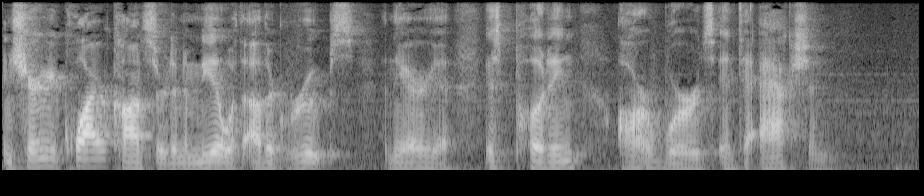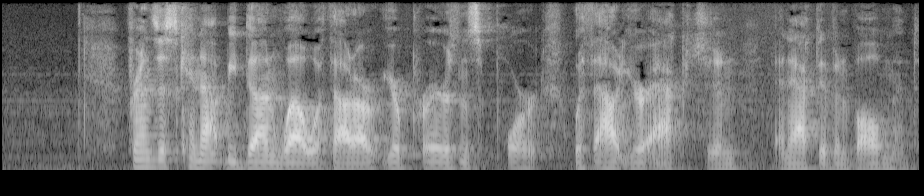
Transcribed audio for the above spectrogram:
and sharing a choir concert and a meal with other groups in the area is putting our words into action. Friends, this cannot be done well without our, your prayers and support, without your action and active involvement.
